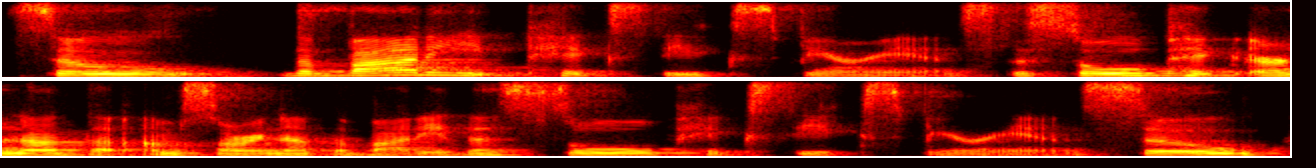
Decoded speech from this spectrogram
so the body picks the experience, the soul pick, or not the, I'm sorry, not the body, the soul picks the experience. So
